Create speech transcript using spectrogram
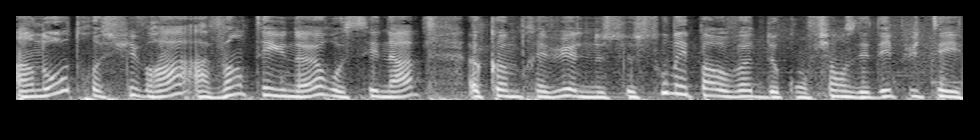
Un autre suivra à 21h au Sénat. Comme prévu, elle ne se soumet pas au vote de confiance des députés.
